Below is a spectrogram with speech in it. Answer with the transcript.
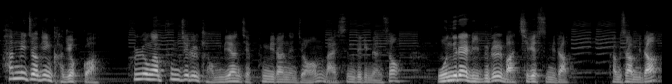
합리적인 가격과 훌륭한 품질을 겸비한 제품이라는 점 말씀드리면서 오늘의 리뷰를 마치겠습니다. 감사합니다.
